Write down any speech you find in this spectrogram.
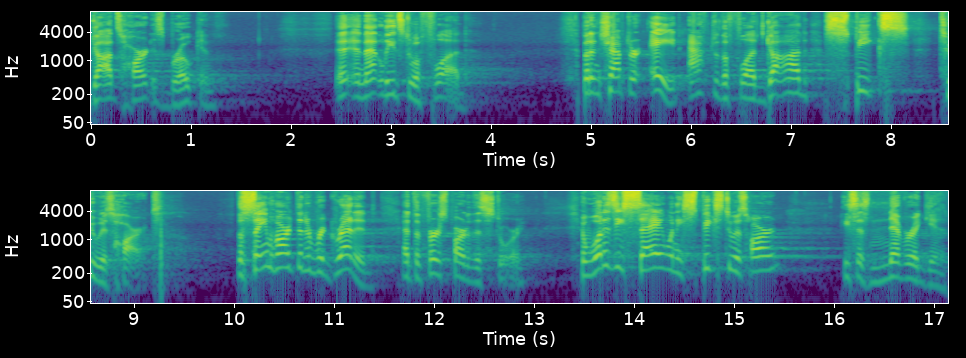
God's heart is broken. And, that leads to a flood. But in chapter 8, after the flood, God speaks to his heart. The same heart that had regretted at the first part of this story. And what does he say when he speaks to his heart? He says, Never again.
